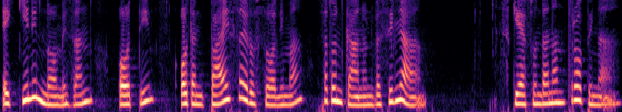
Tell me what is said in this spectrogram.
Εκείνοι νόμιζαν ότι όταν πάει στα Ιεροσόλυμα θα τον κάνουν βασιλιά. Σκέφτονταν ανθρώπινα.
